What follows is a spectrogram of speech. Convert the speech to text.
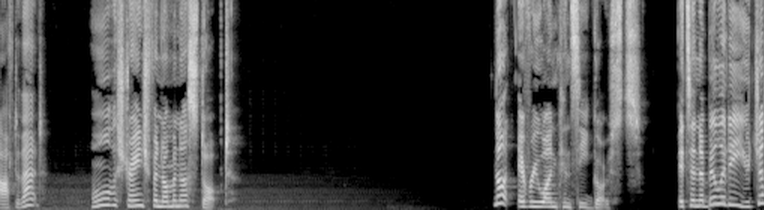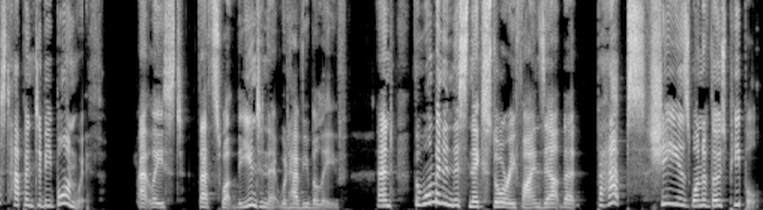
After that, all the strange phenomena stopped. Not everyone can see ghosts. It's an ability you just happen to be born with. At least, that's what the internet would have you believe. And the woman in this next story finds out that perhaps she is one of those people.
